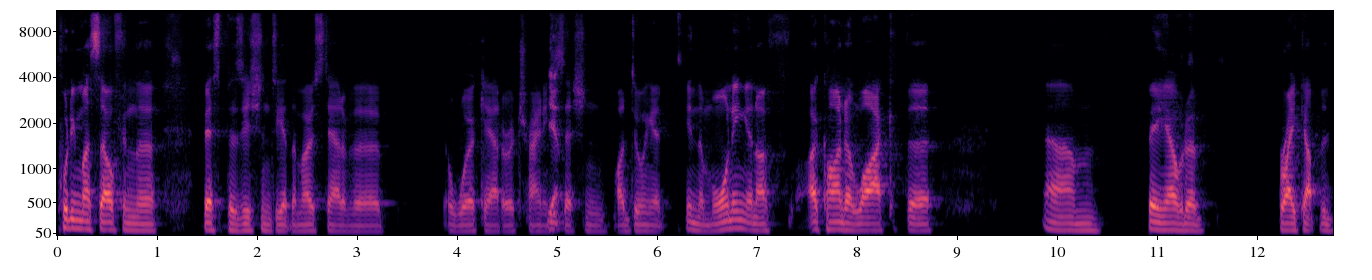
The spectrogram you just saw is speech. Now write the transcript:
putting myself in the best position to get the most out of a a workout or a training yep. session by doing it in the morning. And I've, I kind of like the um, being able to break up the,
